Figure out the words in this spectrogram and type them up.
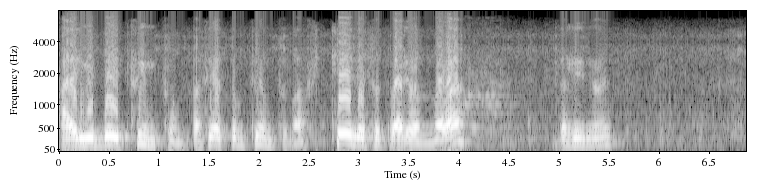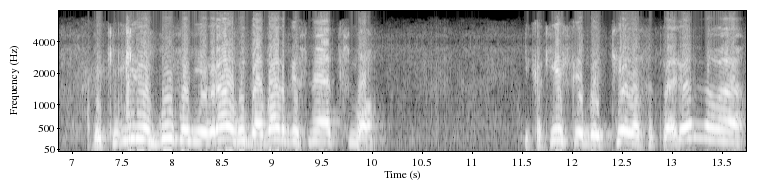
аль-едей цимцум, посредством цимцума в теле сотворенного, это жизненность, Векиилю гуфа неврагу давар отсмо. И как если бы тело сотворенного,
